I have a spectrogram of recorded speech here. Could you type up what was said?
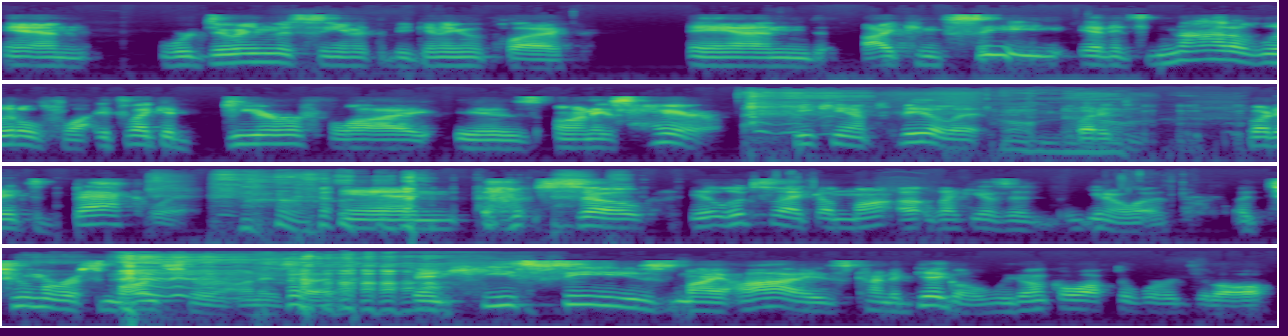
and we're doing the scene at the beginning of the play. And I can see, and it's not a little fly. It's like a deer fly is on his hair. He can't feel it, oh no. but it's but it's backlit, and so it looks like a mo- uh, like he has a you know a, a tumorous monster on his head, and he sees my eyes kind of giggle. We don't go off to words at all,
